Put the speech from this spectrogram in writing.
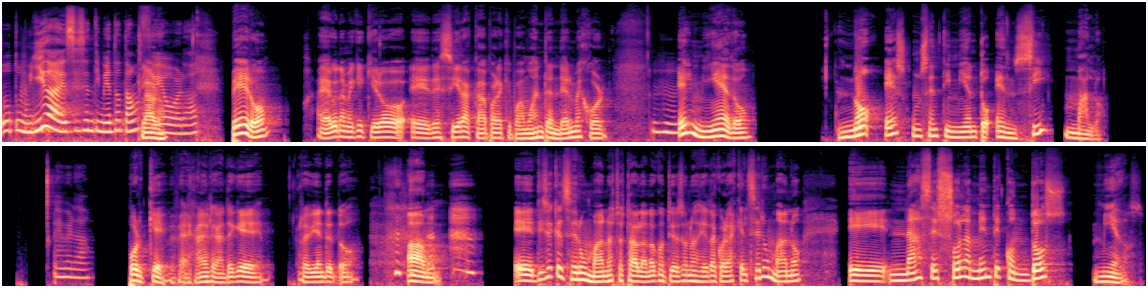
tu, vida a ese sentimiento tan Claro. feo, ¿verdad? Pero hay algo también que quiero eh, decir acá para que podamos entender mejor. El miedo no es un sentimiento en sí malo. Es verdad. ¿Por qué? Déjame explicarte que reviente todo. Am, eh, dice que el ser humano, esto estaba hablando contigo hace unos días, ¿te acuerdas? Que el ser humano eh, nace solamente con dos miedos.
